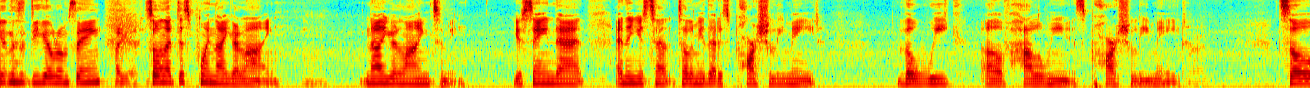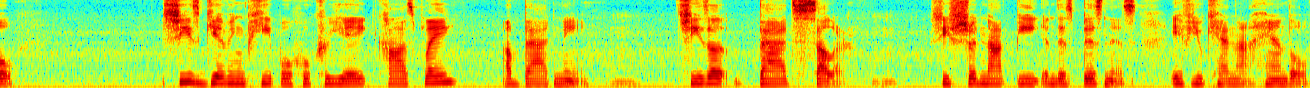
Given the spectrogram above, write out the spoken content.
you, do you get what I'm saying? I get you. So at this point now you're lying. Mm. now you're lying to me. You're saying that, and then you're t- telling me that it's partially made. The week of Halloween is partially made. Right. So she's giving people who create cosplay a bad name. Mm. She's a bad seller. Mhm. She should not be in this business if you cannot handle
